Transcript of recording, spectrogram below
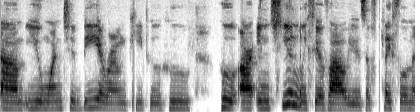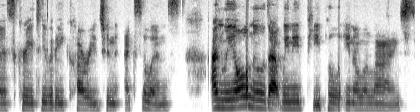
Um, you want to be around people who who are in tune with your values of playfulness, creativity, courage, and excellence. And we all know that we need people in our lives.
